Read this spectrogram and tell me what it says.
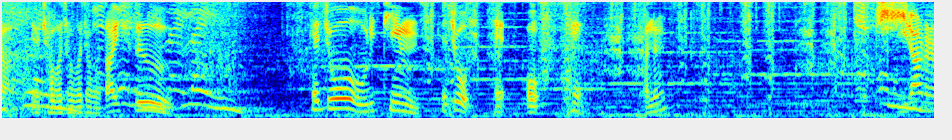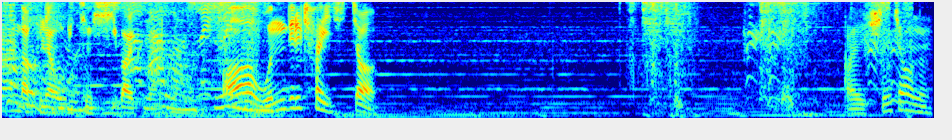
야, 야 잡아 잡아 잡아. 나이스. 해줘 우리 팀. 해줘. 해어해. 가능? 지랄을 한다 그냥 우리 팀. 씨발 그냥. 아 원딜 차이 진짜. 아유 신짜오는.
